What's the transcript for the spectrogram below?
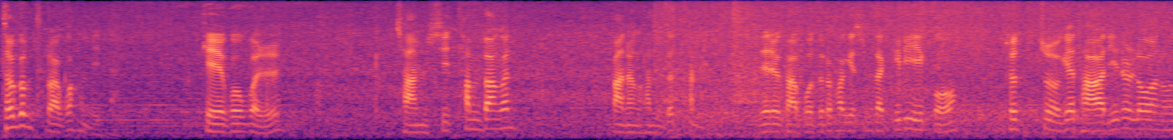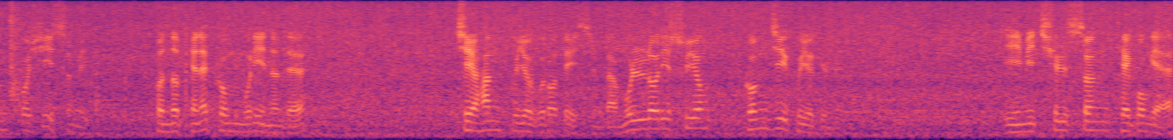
덕금터라고 합니다. 계곡을 잠시 탐방은 가능한 듯 합니다. 내려가 보도록 하겠습니다. 길이 있고 저쪽에 다리를 놓아 놓은 곳이 있습니다. 건너편에 건물이 있는데 제한 구역으로 되어 있습니다. 물놀이 수영 금지 구역입니다. 이미 칠선 계곡에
